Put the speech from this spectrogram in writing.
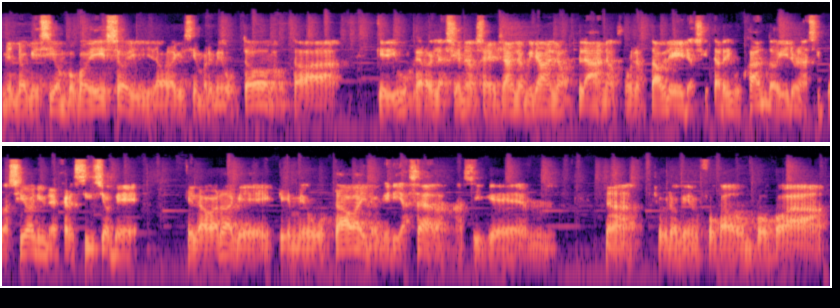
me enloquecía un poco eso y la verdad que siempre me gustó, me gustaba que dibuje relacionado, o sea, ya lo miraba en los planos o los tableros y estar dibujando y era una situación y un ejercicio que, la verdad que, que me gustaba y lo quería hacer, así que nada, yo creo que enfocado un poco a,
